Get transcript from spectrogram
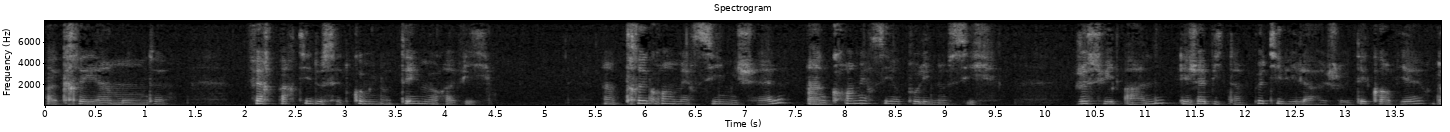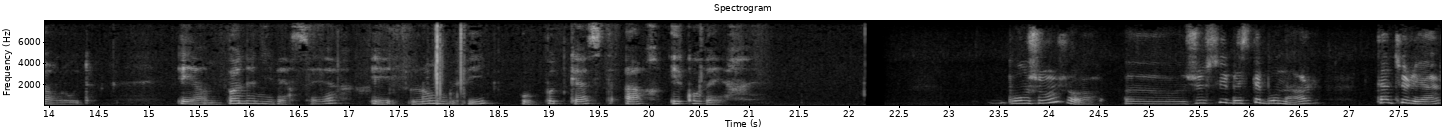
à créer un monde. Faire partie de cette communauté me ravit. Un très grand merci Michel, un grand merci à Pauline aussi. Je suis Anne et j'habite un petit village des Corbières dans l'Aude. Et un bon anniversaire et longue vie au podcast Art Écovert. Bonjour, euh, je suis Beste Bonnard, teinturière,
